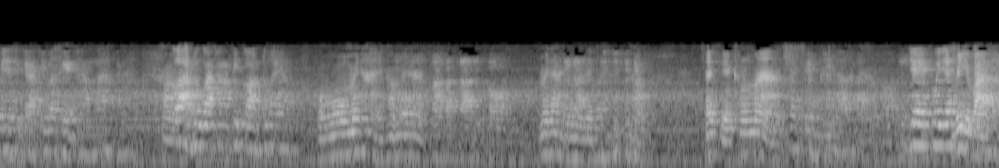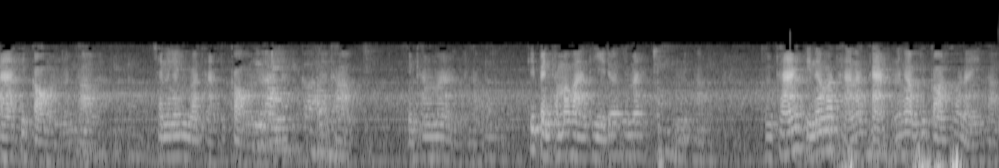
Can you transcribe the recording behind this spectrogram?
พุยสิกาที่ว่าเสียงทางมากนะก็อนุวาทาธิกรด้วย โอ้ไม่ได้ครับไม่ได้อาปัตตาธิกรไม่ได้ไม่ได้ครับใช้เสียงข้างมากเยพุยวิวาทาที่ก่อนนะครับใช้ในงานวิวาทาที่ก่อนนะครับ เสียงข้างมากนะครับ ที่เป็นธรรมวาทีด้วยใช่ไหมนะครับสุดท้ายตินวัฏานากะนะครับที่ก่อนข้อไหนครับ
